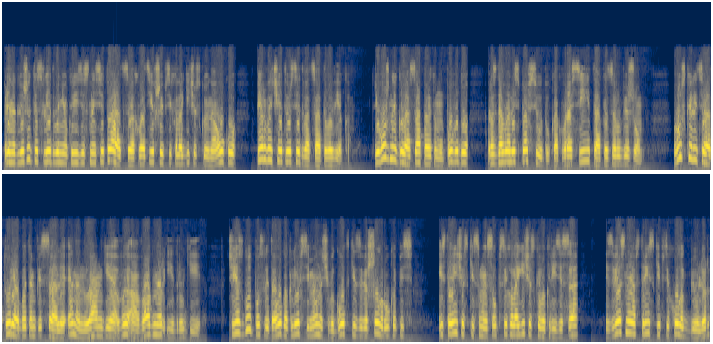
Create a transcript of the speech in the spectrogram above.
принадлежит исследованию кризисной ситуации, охватившей психологическую науку в первой четверти XX века. Тревожные голоса по этому поводу раздавались повсюду, как в России, так и за рубежом. В русской литературе об этом писали Н.Н. Ланге, В.А. Вагнер и другие. Через год после того, как Лев Семенович Выгодский завершил рукопись «Исторический смысл психологического кризиса», известный австрийский психолог Бюллер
